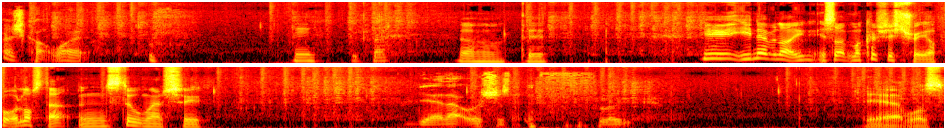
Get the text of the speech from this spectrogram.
I actually can't wait. Hmm. Fair. Oh dear. You, you never know. It's like my Christmas tree. I thought I lost that and still managed to. Yeah, that was just a fluke. Yeah, it was.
